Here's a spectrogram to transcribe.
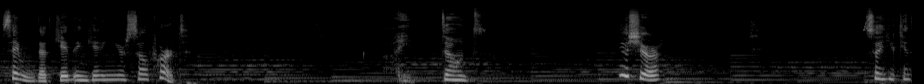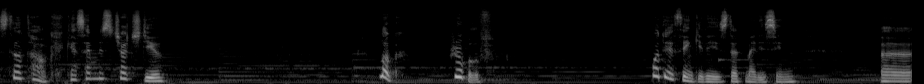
saving that kid and getting yourself hurt. I don't... You sure? So you can still talk. Guess I misjudged you. Look, Rublev. What do you think it is that medicine... Uh...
